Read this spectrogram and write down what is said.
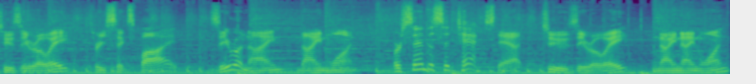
208 365 0991 or send us a text at 208 991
